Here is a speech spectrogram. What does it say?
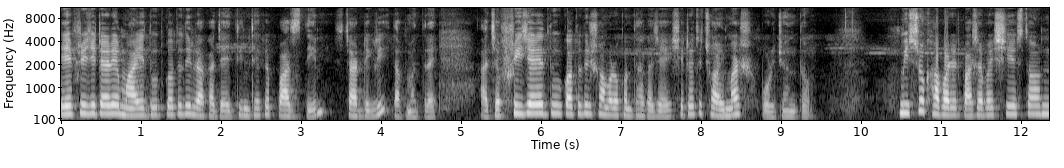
রেফ্রিজারেটারে মায়ের দুধ কতদিন রাখা যায়? তিন থেকে পাঁচ দিন, চার ডিগ্রি তাপমাত্রায়। আচ্ছা ফ্রিজারে দুধ কতদিন সংরক্ষণ থাকা যায়? সেটা হচ্ছে ছয় মাস পর্যন্ত। মিশ্র খাবারের পাশাপাশি স্তন্য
